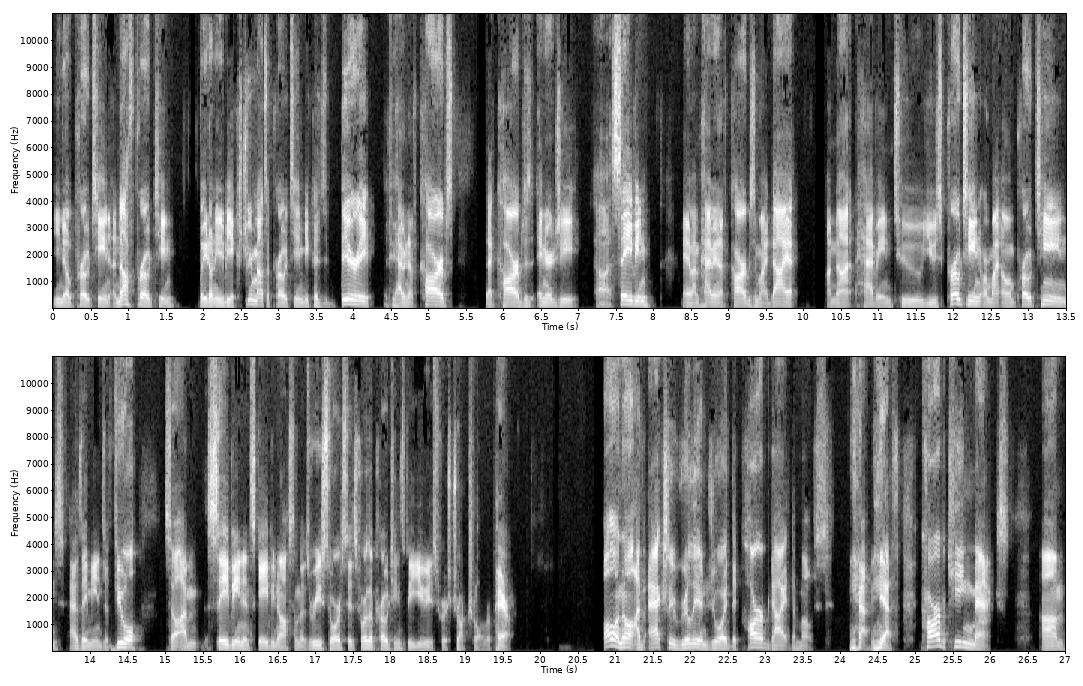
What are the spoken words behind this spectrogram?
you know, protein, enough protein, but you don't need to be extreme amounts of protein because, in theory, if you have enough carbs, that carbs is energy uh, saving. And if I'm having enough carbs in my diet, I'm not having to use protein or my own proteins as a means of fuel. So I'm saving and scaving off some of those resources for the proteins to be used for structural repair. All in all, I've actually really enjoyed the carb diet the most. Yeah, yes, Carb King Max. Um,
